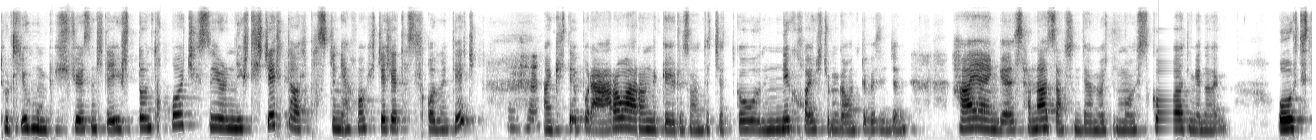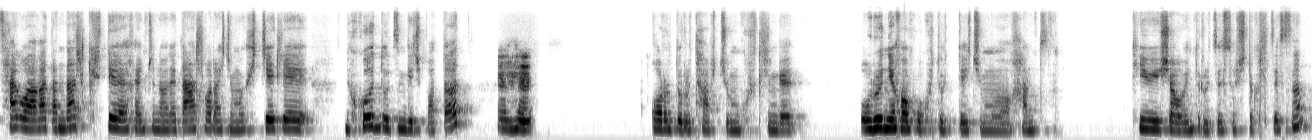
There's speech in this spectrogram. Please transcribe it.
төрлийн хүн биш байсан. Л да эрт унтахгүй ч гэсэн ер нь эрт хичээлтэй бол босч нь яг хичээлээ таслахгүй мэдээж. Аа гэхдээ бүр 10 11 гээ ерөөс унтаж чаддгүй. 1 2 ч юм гээ унтдаг гэсэн чинь. Хаяа ингээ санаа завсан юм юм уу? Сквот ингээ нэг өөрт цаг байгаа дандаа л гэртээ байх юм чинь нэг даалгавраа ч юм уу хичээлээ нөхөөд үзэн гэж бодоод аа 3 4 5 ч юм хүртэл ингээд өрөөнийхөө хүүхдүүдтэй ч юм уу хамт ТV шоу энэ төр үзээс болчихсон.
